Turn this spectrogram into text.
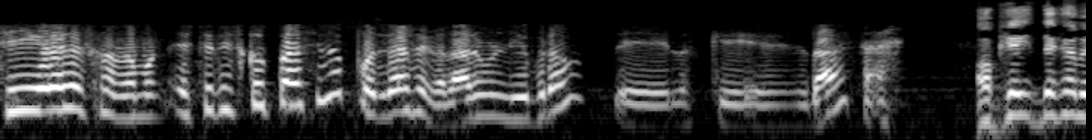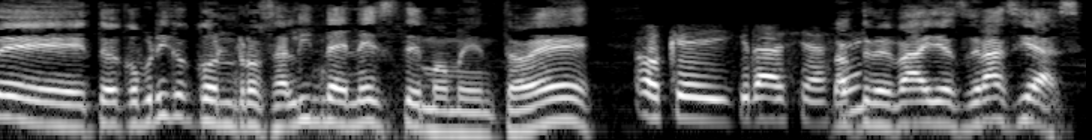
Sí, gracias Juan Ramón. Este, disculpa, ¿si me podrías regalar un libro de los que das? Ok, déjame, te comunico con Rosalinda en este momento, ¿eh? ok, gracias. No ¿eh? te me vayas, gracias.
